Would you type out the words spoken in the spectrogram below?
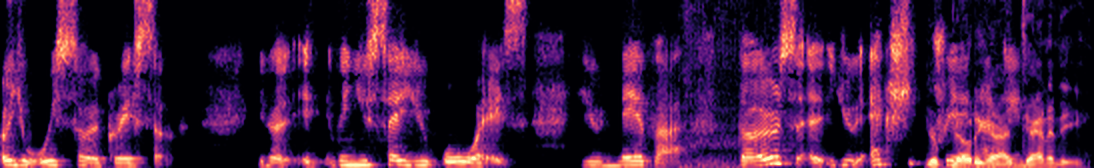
oh, you're always so aggressive. You know, it, when you say you always, you never, those, uh, you actually you're building an identity.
